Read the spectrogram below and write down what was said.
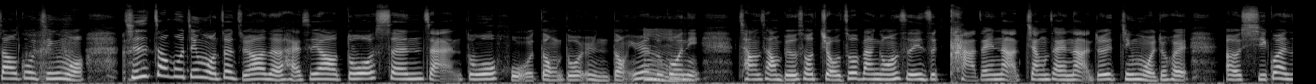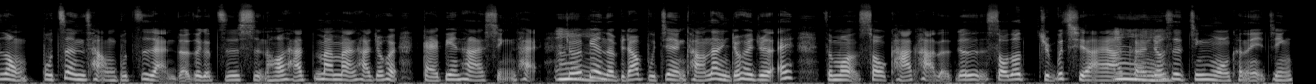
照顾筋膜，其实照顾筋膜最主要的还是要多伸展、多活动、多运动。因为如果你常常，比如说久坐办公室，一直卡在那、僵在那，就是筋膜就会呃习惯这种不正常、不自然的这个姿势，然后它慢慢它就会改变它的形态，就会变得比较不健康。那你就会觉得，哎，怎么手卡卡的，就是手都举不起来啊？可能就是筋膜可能已经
